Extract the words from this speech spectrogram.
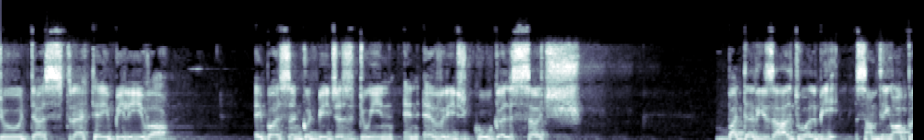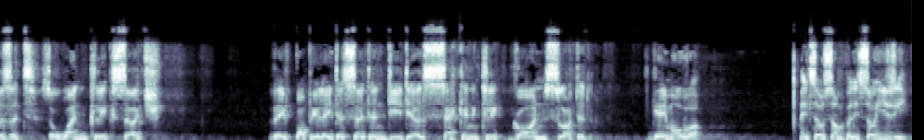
to distract a believer. A person could be just doing an average Google search, but the result will be something opposite. So one click search, they've populated certain details, second click gone, slotted. Game over. It's so simple, it's so easy.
